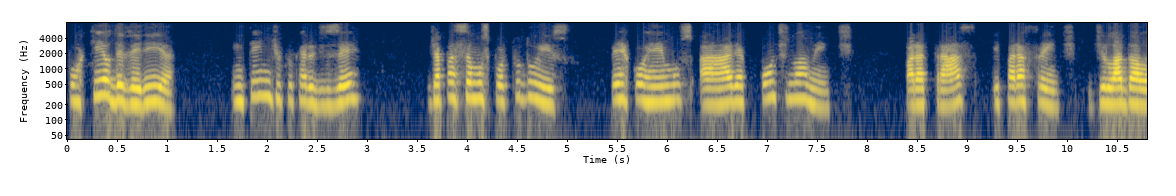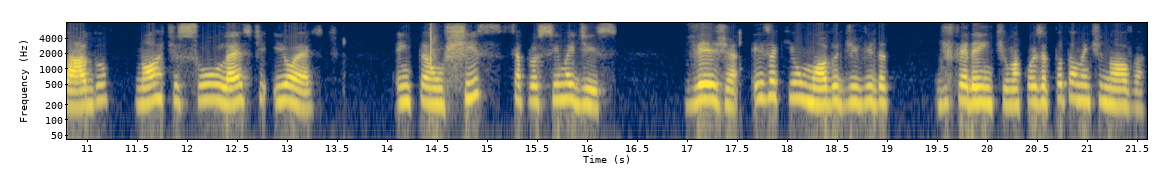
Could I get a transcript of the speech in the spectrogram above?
Por que eu deveria? Entende o que eu quero dizer? Já passamos por tudo isso. Percorremos a área continuamente, para trás e para frente, de lado a lado, norte, sul, leste e oeste. Então X se aproxima e diz: Veja, eis aqui um modo de vida diferente, uma coisa totalmente nova,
